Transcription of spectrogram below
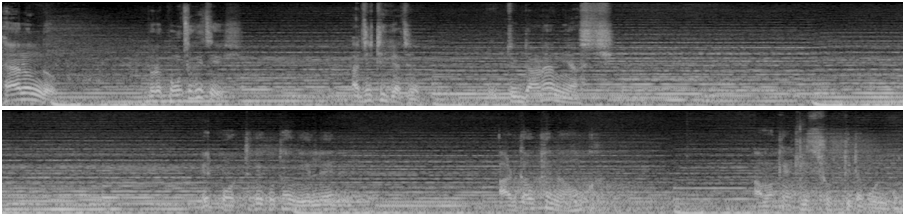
হ্যাঁ আনন্দ। তোরা পৌঁছে গেছিস? আচ্ছা ঠিক আছে। তুই দাঁড়া, আমি আসছি। এরপর থেকে কোথাও গেলে আর কাউকে না হোক, আমাকে অ্যাটলিস্ট সত্যিটা বলবেন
